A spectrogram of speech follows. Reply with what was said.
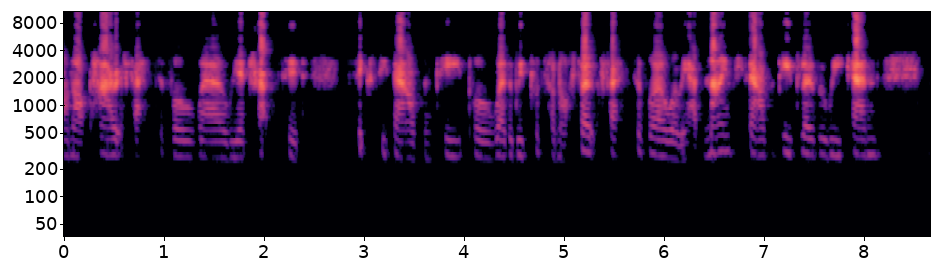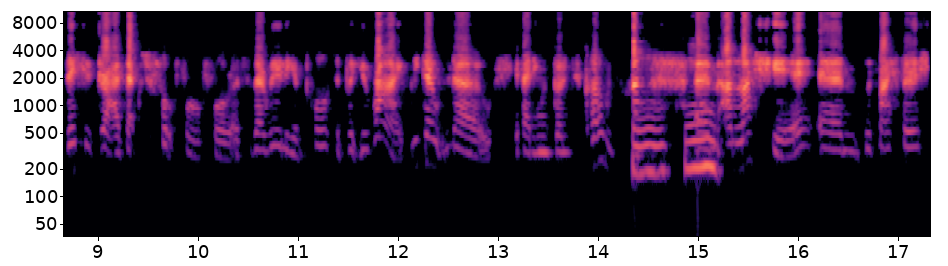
on our Pirate Festival where we attracted 60,000 people, whether we put on our Folk Festival where we had 90,000 people over a weekend, this is, drives extra footfall for us. So they're really important. But you're right, we don't know if anyone's going to come. Mm-hmm. um, and last year, um, was my first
